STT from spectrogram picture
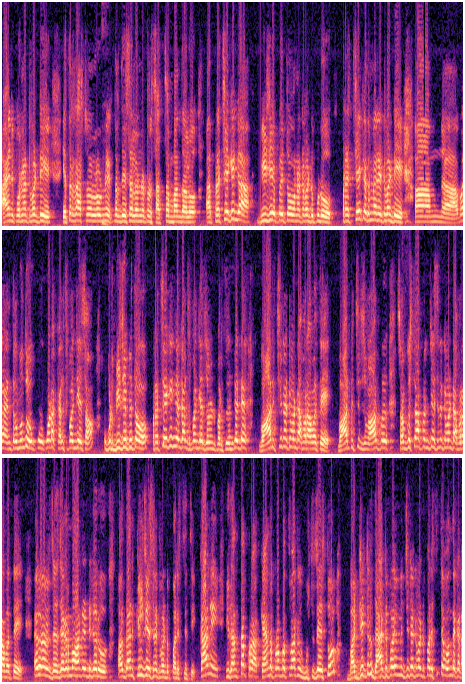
ఆయనకు ఉన్నటువంటి ఇతర రాష్ట్రాల్లో ఉన్న ఇతర దేశాల్లో ఉన్నటువంటి సత్సంబంధాలు ఆ ప్రత్యేకంగా బీజేపీతో ఉన్నటువంటి ఇప్పుడు ప్రత్యేకతమైనటువంటి ఆ, ఇంతకుముందు కూడా కలిసి పనిచేసాం ఇప్పుడు బీజేపీతో ప్రత్యేకంగా కలిసి పనిచేసినటువంటి పరిస్థితి. ఎందుకంటే వారు ఇచ్చినటువంటి అమరావతి వారిచ్చిన వారు శంకుస్థాపన చేసినటువంటి అమరావతి జగన్మోహన్ రెడ్డి గారు దాన్ని కిల్ చేసినటువంటి పరిస్థితి. కానీ ఇదంతా ప్ర- కేంద్ర ప్రభుత్వానికి గుర్తు చేస్తూ బడ్జెట్కు దాటిపోయి మించినటువంటి పరిస్థితి ఉంది ఇక్కడ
